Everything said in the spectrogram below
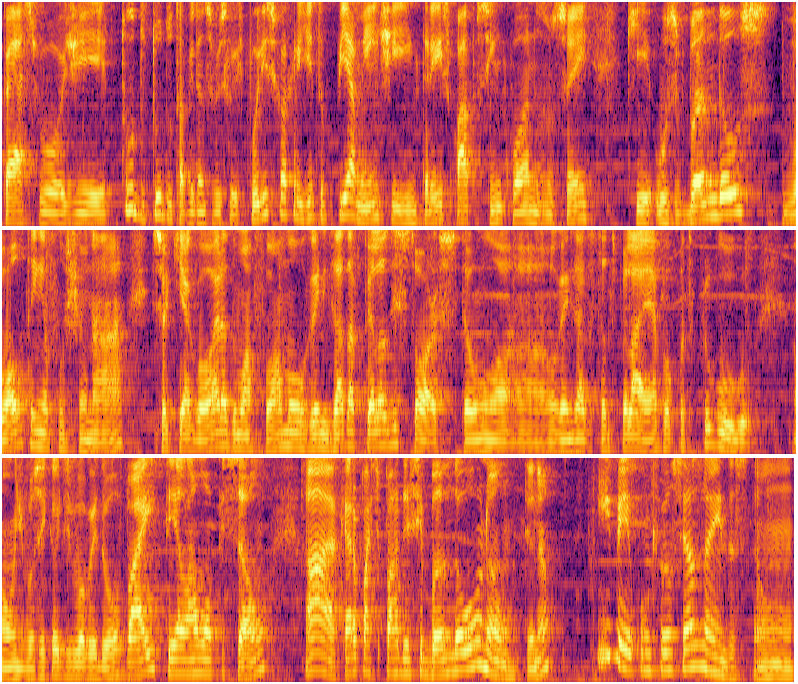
Password, tudo, tudo tá virando subscription. Por isso que eu acredito piamente em 3, 4, 5 anos, não sei, que os bundles voltem a funcionar, isso aqui agora de uma forma organizada pelas stores, então organizadas tanto pela Apple quanto para o Google, onde você que é o desenvolvedor vai ter lá uma opção, ah, quero participar desse bundle ou não, entendeu? E ver como que vão ser as vendas. Então,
